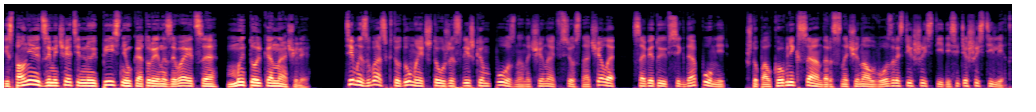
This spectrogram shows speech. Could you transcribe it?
исполняют замечательную песню, которая называется «Мы только начали». Тем из вас, кто думает, что уже слишком поздно начинать все сначала, советую всегда помнить, что полковник Сандерс начинал в возрасте 66 лет.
